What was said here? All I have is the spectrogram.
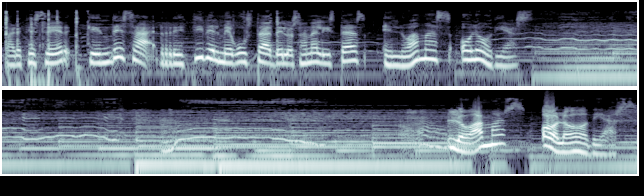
Parece ser que Endesa recibe el me gusta de los analistas en lo amas o lo odias. ¿Lo amas o lo odias?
